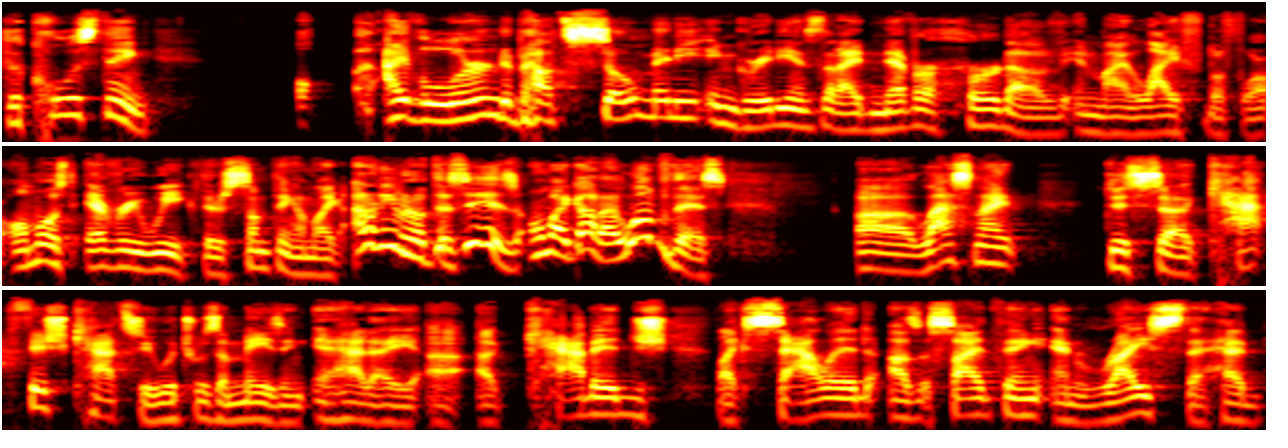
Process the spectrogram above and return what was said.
the coolest thing, I've learned about so many ingredients that I'd never heard of in my life before. Almost every week, there's something I'm like, I don't even know what this is. Oh my God, I love this. Uh, last night, this uh, catfish katsu, which was amazing. It had a, a a cabbage like salad as a side thing, and rice that had.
